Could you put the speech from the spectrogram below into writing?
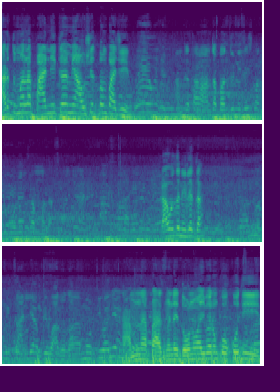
अरे तुम्हाला पाणी का? मी औषध पण पाहिजे. आमचा थांब आमचा बंधू निलेश बंधू बोलून थांब मला. काय बोलतो निलेश दा? मोठीवाली थांब ना पाच मिनिट दोन वाजेपर्यंत कोको देईल.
